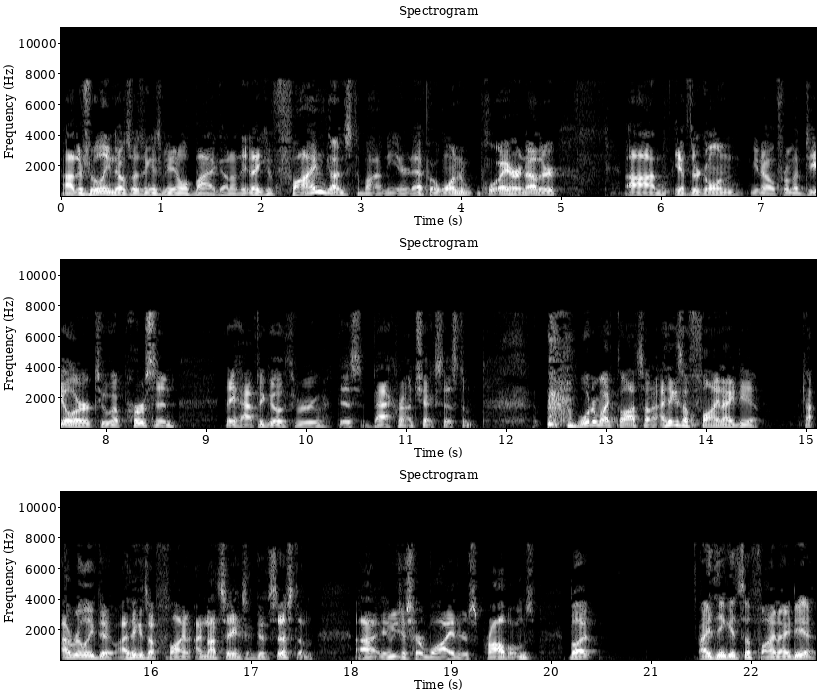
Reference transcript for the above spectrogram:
Uh, there's really no such thing as being able to buy a gun on the. Now you can find guns to buy on the internet, but one way or another, um, if they're going, you know, from a dealer to a person, they have to go through this background check system. what are my thoughts on it? I think it's a fine idea. I really do. I think it's a fine. I'm not saying it's a good system, uh, and we just heard why there's problems, but I think it's a fine idea.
